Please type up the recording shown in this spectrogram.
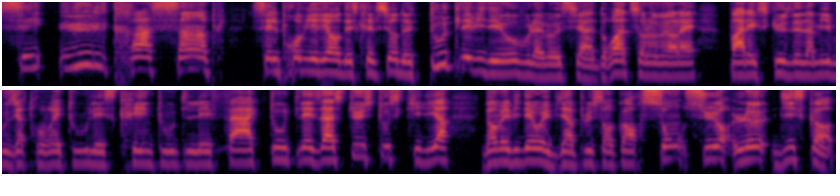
C'est ultra simple. C'est le premier lien en description de toutes les vidéos. Vous l'avez aussi à droite sur l'overlay. Pas d'excuses les amis, vous y retrouverez tous les screens, toutes les facts, toutes les astuces, tout ce qu'il y a dans mes vidéos et bien plus encore sont sur le Discord.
